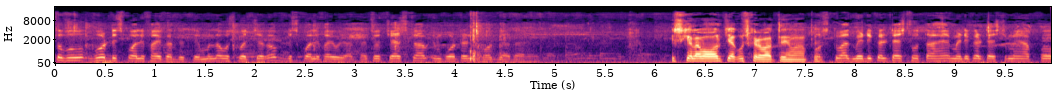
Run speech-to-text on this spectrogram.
तो वो वो डिसक्वालीफाई कर देते हैं मतलब उस बच्चे का डिसक्वालीफाई हो जाता है तो चेस्ट का इम्पोर्टेंट बहुत ज़्यादा है। इसके अलावा और क्या कुछ करवाते हैं वहाँ पर उसके बाद मेडिकल टेस्ट होता है। मेडिकल टेस्ट में आपको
